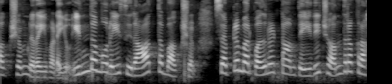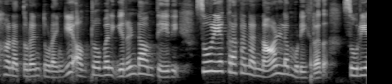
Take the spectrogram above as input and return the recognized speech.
பக்ஷம் நிறைவடையும். இந்த முறை சிராத்த பக்ஷம் செப்டம்பர் பதினெட்டாம் தேதி சந்திர கிரகணத்துடன் தொடங்கி அக்டோபர் இரண்டாம் தேதி சூரிய கிரகண நாளில் முடிகிறது. சூரிய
